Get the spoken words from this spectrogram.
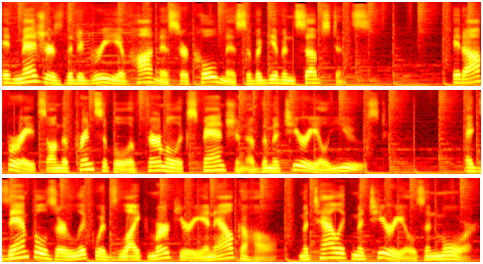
It measures the degree of hotness or coldness of a given substance. It operates on the principle of thermal expansion of the material used. Examples are liquids like mercury and alcohol, metallic materials and more.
